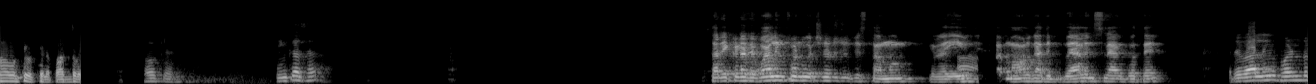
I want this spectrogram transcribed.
ఆ, ఓకే ఓకే ఓకే అండి. ఇంకా సార్? సార్ ఇక్కడ రివాల్వింగ్ ఫండ్ వచ్చినట్టు చూపిస్తాము? మామూలుగా అది బ్యాలెన్స్ లేకపోతే. రివాల్వింగ్ ఫండ్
